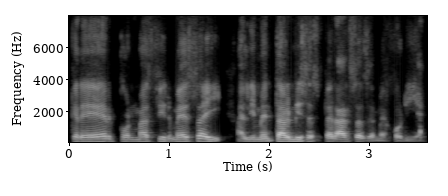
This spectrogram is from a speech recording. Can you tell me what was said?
creer con más firmeza y alimentar mis esperanzas de mejoría.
